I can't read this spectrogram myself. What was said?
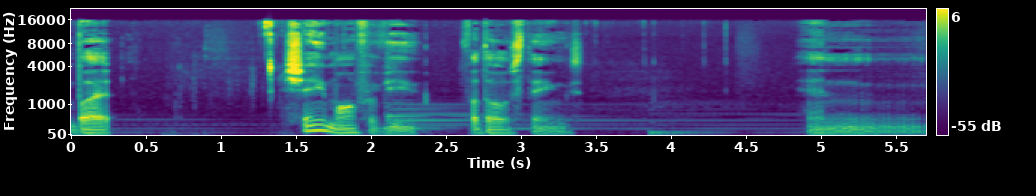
But shame off of you for those things. And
